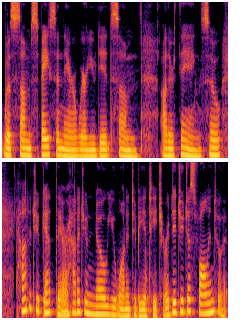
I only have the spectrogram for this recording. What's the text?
was some space in there where you did some other things. So how did you get there? How did you know you wanted to be a teacher, or did you just fall into it?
